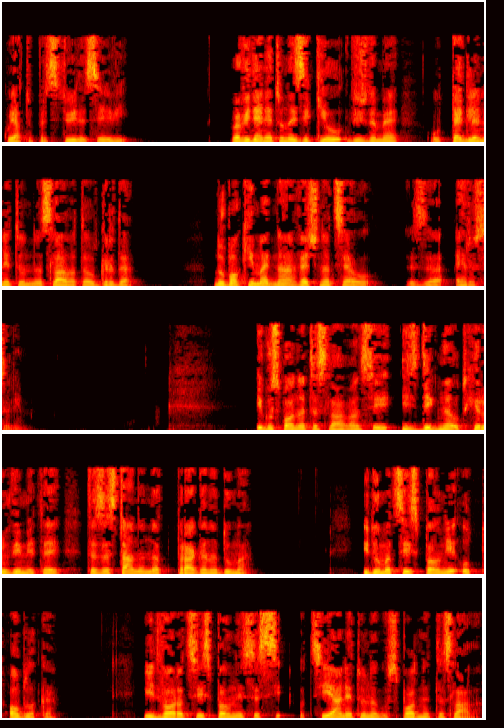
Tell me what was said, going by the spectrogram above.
която предстои да се яви. Във видението на Езекил виждаме оттеглянето на славата от града. Но Бог има една вечна цел за Ерусалим. И Господната слава се издигна от херовимите, та застана над прага на дома. И домът се изпълни от облака, и дворът се изпълни с сиянието на Господната слава.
